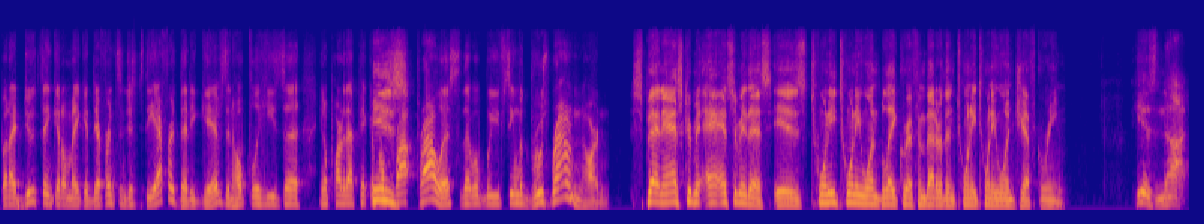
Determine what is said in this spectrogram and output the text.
but I do think it'll make a difference in just the effort that he gives. And hopefully he's, uh, you know, part of that pick and roll prowess prowess that we've seen with Bruce Brown and Harden. Spen, ask me, answer me this: Is 2021 Blake Griffin better than 2021 Jeff Green? He is not.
